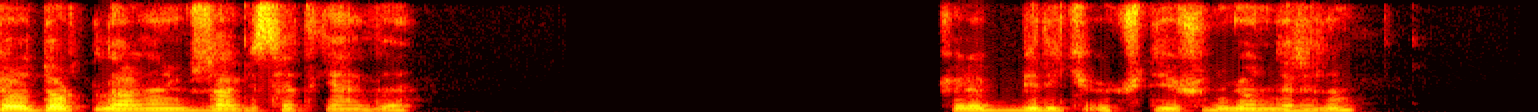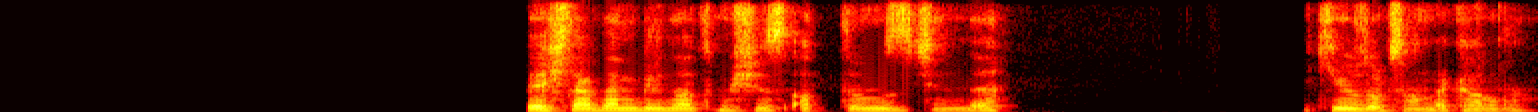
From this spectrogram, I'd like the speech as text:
Şöyle dörtlülerden güzel bir set geldi. Şöyle 1 2 3 diye şunu gönderelim. Beşlerden birini atmışız. Attığımız için de 290'da kaldı.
